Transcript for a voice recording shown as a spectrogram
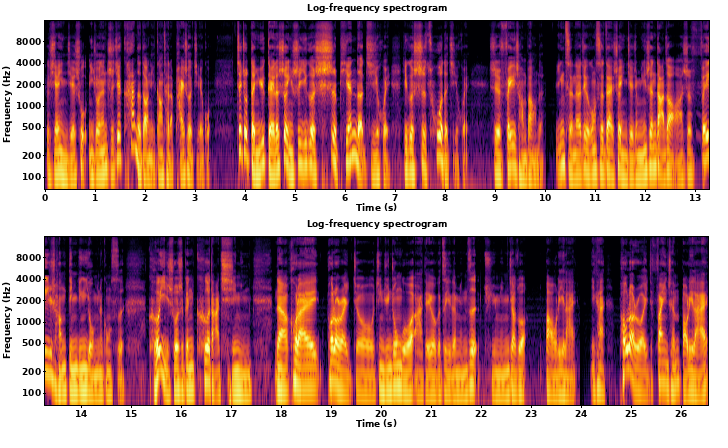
这个显影结束，你就能直接看得到你刚才的拍摄结果，这就等于给了摄影师一个试片的机会，一个试错的机会，是非常棒的。因此呢，这个公司在摄影界就名声大噪啊，是非常鼎鼎有名的公司，可以说是跟柯达齐名。那后来 Polaroid 就进军中国啊，得有个自己的名字，取名叫做宝丽来。你看。Polaroid 翻译成宝丽来，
